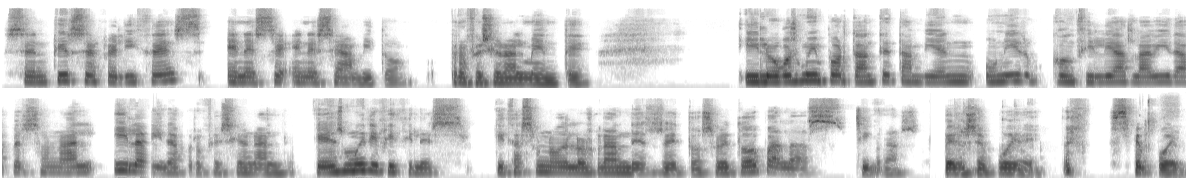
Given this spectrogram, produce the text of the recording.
sentirse felices en ese, en ese ámbito profesionalmente. Y luego es muy importante también unir, conciliar la vida personal y la vida profesional, que es muy difícil, es quizás uno de los grandes retos, sobre todo para las chicas, pero se puede, se puede.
